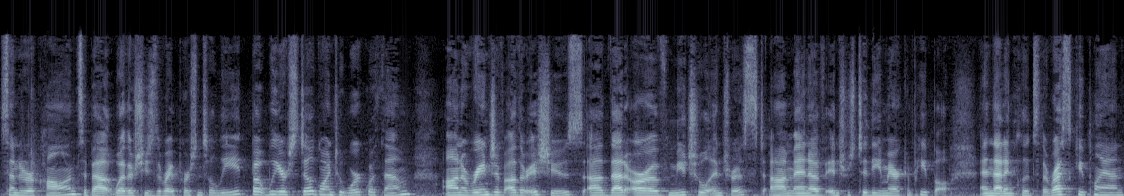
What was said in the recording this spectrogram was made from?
Senator Collins about whether she's the right person to lead. But we are still going to work with them on a range of other issues uh, that are of mutual interest um, and of interest to the American people, and that includes the rescue plan.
